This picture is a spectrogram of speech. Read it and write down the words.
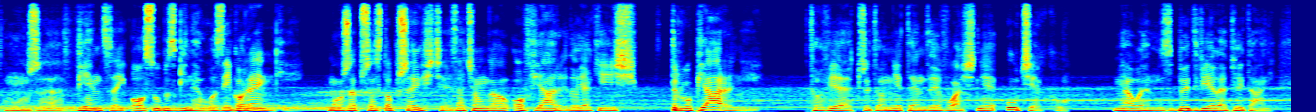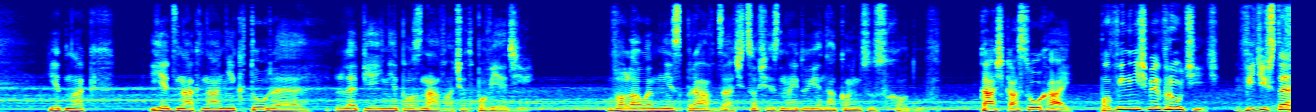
to może więcej osób zginęło z jego ręki. Może przez to przejście zaciągał ofiary do jakiejś trupiarni. Kto wie, czy to nie tędy właśnie uciekł. Miałem zbyt wiele pytań, jednak, jednak na niektóre lepiej nie poznawać odpowiedzi. Wolałem nie sprawdzać, co się znajduje na końcu schodów. Kaśka, słuchaj, powinniśmy wrócić. Widzisz te...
